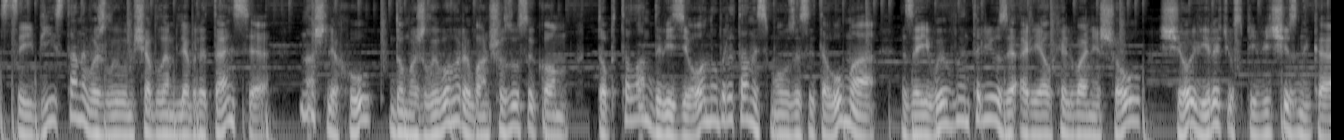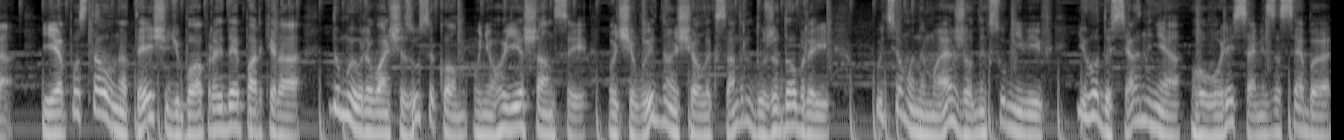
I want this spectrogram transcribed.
Цей бій стане важливим щаблем для британця на шляху до можливого реваншу з Усиком. Топ-талант дивізіону британець Моузес Ітаума заявив в інтерв'ю The Ariel Helvani Show, що вірить у співвітчизника. Я поставив на те, що Дюбуа пройде Паркера. Думаю, реванші з Усиком у нього є шанси. Очевидно, що Олександр дуже добрий. У цьому немає жодних сумнівів. Його досягнення говорять самі за себе,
